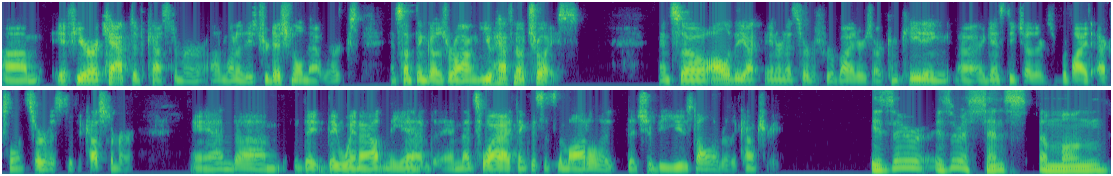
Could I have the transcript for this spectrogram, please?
Um, if you're a captive customer on one of these traditional networks and something goes wrong, you have no choice. And so all of the uh, internet service providers are competing uh, against each other to provide excellent service to the customer. And um, they, they win out in the end. And that's why I think this is the model that, that should be used all over the country is there is there a sense among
